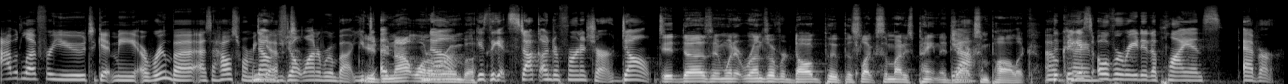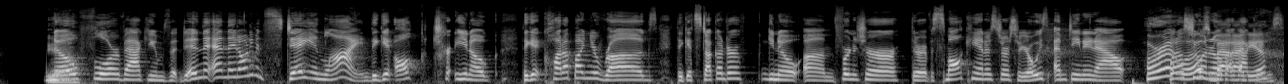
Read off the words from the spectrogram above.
I would love for you to get me a Roomba as a housewarming No, gift. you don't want a Roomba. You d- do not want a no, Roomba. because they get stuck under furniture. Don't. It does. And when it runs over dog poop, it's like somebody's painting a Yeah. Jackson Pollock. the Okay. biggest overrated appliance ever. No floor vacuums that, and, and they don't even stay in line. They get all, you know, they get caught up on your rugs. They get stuck under, you know, um, furniture. They have a small canister, so you're always emptying it out. All right, what else well, do you want to know about bad idea. vacuums?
